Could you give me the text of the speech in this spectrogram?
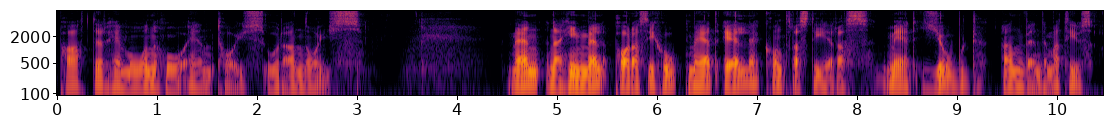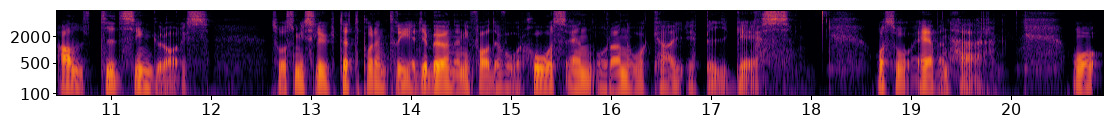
Pater hemon hn tois oranois. Men när himmel paras ihop med eller kontrasteras med jord använder Matteus alltid singularis. Så som i slutet på den tredje bönen i Fader vår, Hos en orano kai epiges. Och så även här. Och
